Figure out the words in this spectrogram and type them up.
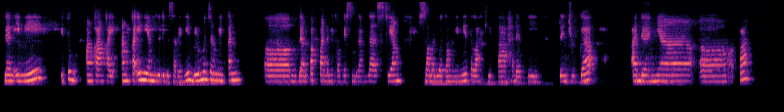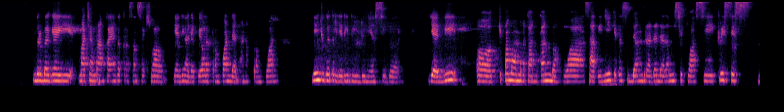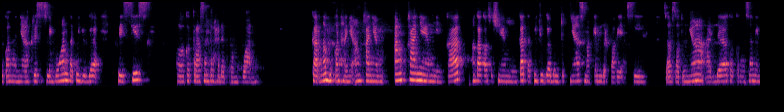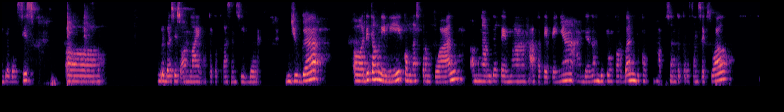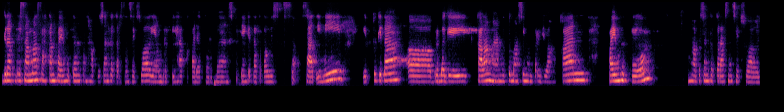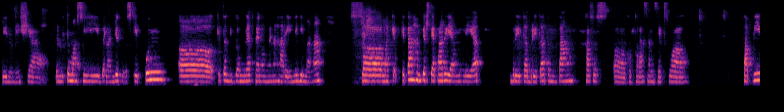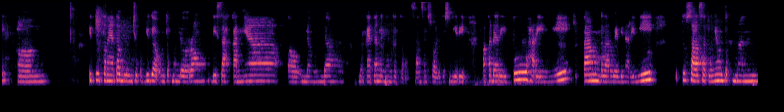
Dan ini itu angka-angka angka ini yang begitu besar ini belum mencerminkan um, dampak pandemi COVID-19 yang selama dua tahun ini telah kita hadapi dan juga adanya uh, apa berbagai macam rangkaian kekerasan seksual yang dihadapi oleh perempuan dan anak perempuan yang juga terjadi di dunia siber. Jadi uh, kita mau menekankan bahwa saat ini kita sedang berada dalam situasi krisis, bukan hanya krisis lingkungan tapi juga krisis uh, kekerasan terhadap perempuan karena bukan hanya angkanya angkanya yang meningkat, angka kasusnya yang meningkat, tapi juga bentuknya semakin bervariasi. Salah satunya ada kekerasan yang berbasis uh, berbasis online atau kekerasan siber. Juga uh, di tahun ini Komnas Perempuan uh, mengambil tema AKTP-nya adalah dukung korban, dukung penghapusan kekerasan seksual, gerak bersama sahkan payung hukum penghapusan kekerasan seksual yang berpihak kepada korban. Seperti yang kita ketahui saat ini, itu kita uh, berbagai kalangan itu masih memperjuangkan payung hukum penghapusan kekerasan seksual di Indonesia dan itu masih berlanjut meskipun uh, kita juga melihat fenomena hari ini di mana semakin kita hampir setiap hari yang melihat berita-berita tentang kasus uh, kekerasan seksual tapi um, itu ternyata belum cukup juga untuk mendorong disahkannya uh, undang-undang berkaitan dengan kekerasan seksual itu sendiri. Maka dari itu hari ini kita menggelar webinar ini itu salah satunya untuk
